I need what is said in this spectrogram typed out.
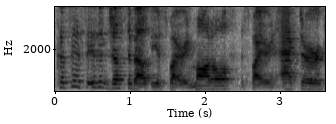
Because this isn't just about the aspiring model, aspiring actor.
